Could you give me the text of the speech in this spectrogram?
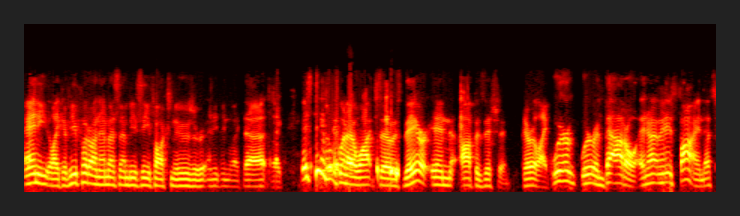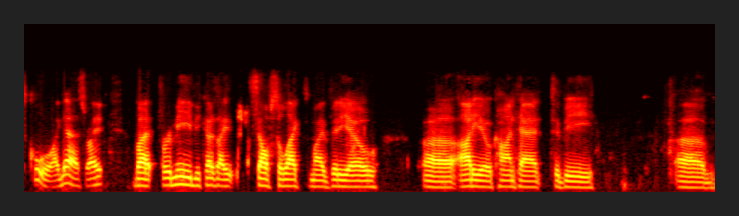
any like if you put on msnbc fox news or anything like that like it seems like when I watch those, they are in opposition. They're like, we're we're in battle, and I mean, it's fine. That's cool, I guess, right? But for me, because I self-select my video, uh, audio content to be um,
